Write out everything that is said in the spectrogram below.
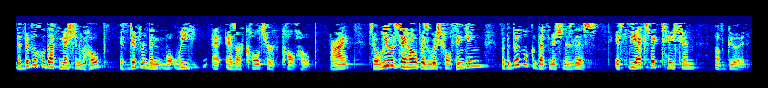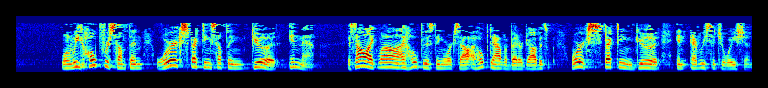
the biblical definition of hope is different than what we, as our culture, call hope. All right? So we would say hope is wishful thinking, but the biblical definition is this it's the expectation of good. When we hope for something, we're expecting something good in that. It's not like, well, I hope this thing works out. I hope to have a better job. It's we're expecting good in every situation.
